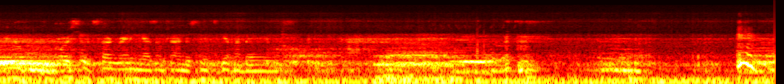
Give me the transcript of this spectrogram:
You of course it would start raining as I'm trying to sneak to get my bearings.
